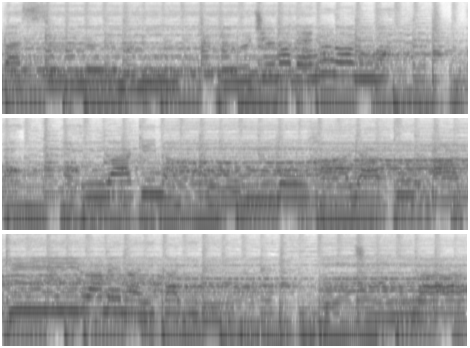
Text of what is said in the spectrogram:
バスルームにルージュの伝言。浮気な恋を早く諦めない限り。うちには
